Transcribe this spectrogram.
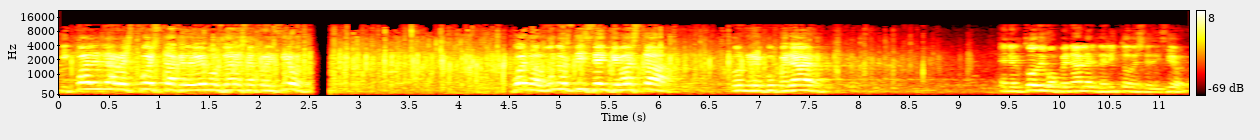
¿Y cuál es la respuesta que debemos dar a esa traición? Bueno, algunos dicen que basta con recuperar en el Código Penal el delito de sedición.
